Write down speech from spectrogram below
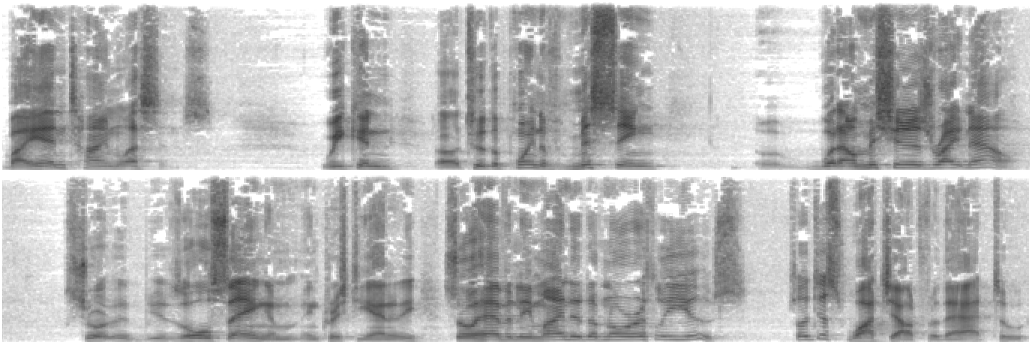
by end time lessons. We can, uh, to the point of missing Uh, what our mission is right now. Sure, uh, it's old saying in, in Christianity so heavenly minded of no earthly use. So just watch out for that, to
